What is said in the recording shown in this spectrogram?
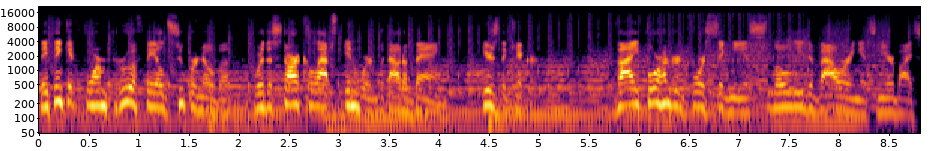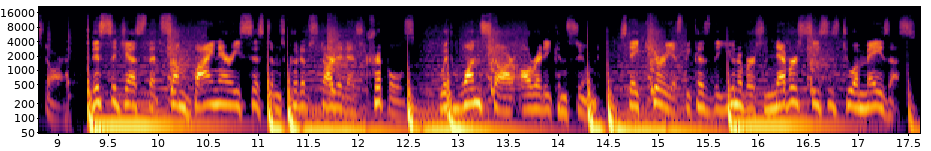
They think it formed through a failed supernova where the star collapsed inward without a bang. Here's the kicker. V404 Cygni is slowly devouring its nearby star. This suggests that some binary systems could have started as triples, with one star already consumed. Stay curious because the universe never ceases to amaze us.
